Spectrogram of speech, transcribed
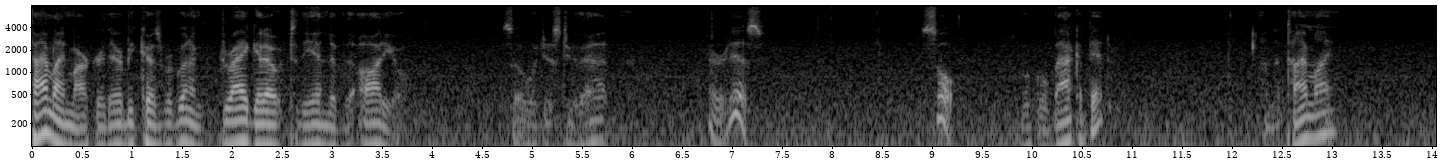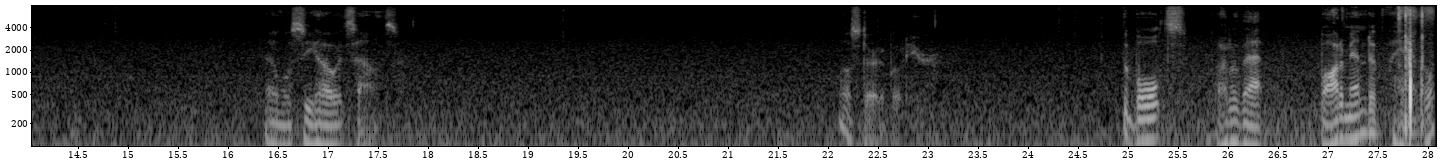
timeline marker there because we're going to drag it out to the end of the audio. So we'll just do that. There it is. So we'll go back a bit on the timeline. And we'll see how it sounds We'll start about here. The bolts out of that bottom end of the handle,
